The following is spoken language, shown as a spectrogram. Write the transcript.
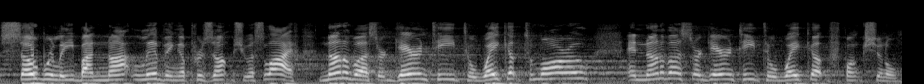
soberly by not living a presumptuous life. None of us are guaranteed to wake up tomorrow, and none of us are guaranteed to wake up functional.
